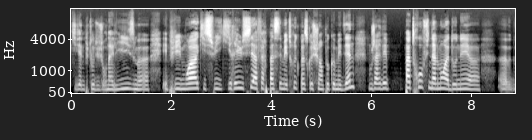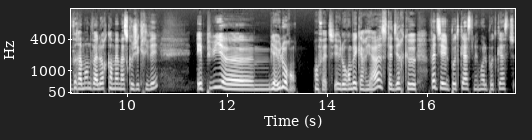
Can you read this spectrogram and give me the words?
qui viennent plutôt du journalisme. Euh, et puis, moi, qui suis, qui réussis à faire passer mes trucs parce que je suis un peu comédienne. Donc, j'arrivais pas trop finalement à donner euh, vraiment de valeur quand même à ce que j'écrivais. Et puis, il y a eu Laurent en fait. Il y a eu Laurent Beccaria, c'est-à-dire que, en fait, il y a eu le podcast, mais moi, le podcast,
